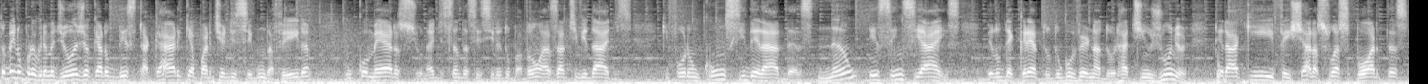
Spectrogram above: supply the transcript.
Também no programa de hoje eu quero destacar que a partir de segunda-feira o comércio né, de Santa Cecília do Pavão, as atividades que foram consideradas não essenciais pelo decreto do governador Ratinho Júnior, terá que fechar as suas portas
